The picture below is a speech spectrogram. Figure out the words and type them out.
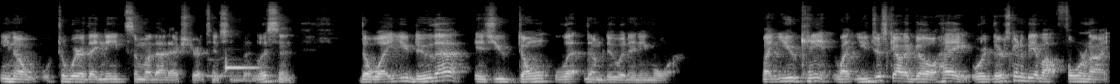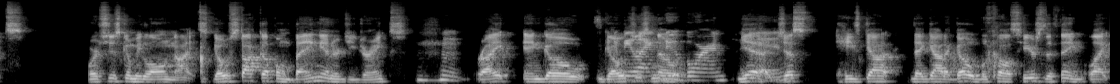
you know, to where they need some of that extra attention. But listen, the way you do that is you don't let them do it anymore. Like you can't. Like you just got to go. Hey, there's going to be about four nights where it's just going to be long nights. Go stock up on Bang energy drinks, it's right? And go gonna go be just like know newborn. yeah, again. just he's got they got to go because here's the thing, like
